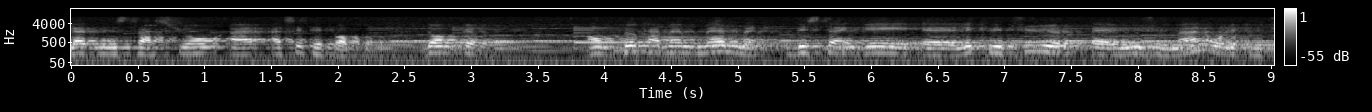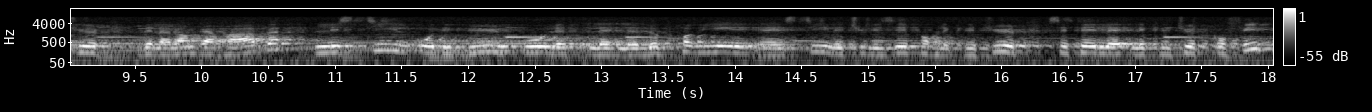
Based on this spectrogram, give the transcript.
l'administration à, cette époque. Donc, on peut quand même même distinguer euh, l'écriture musulmane ou l'écriture de la langue arabe, les styles au début ou le, le, le premier euh, style utilisé pour l'écriture, c'était l'écriture kofite,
